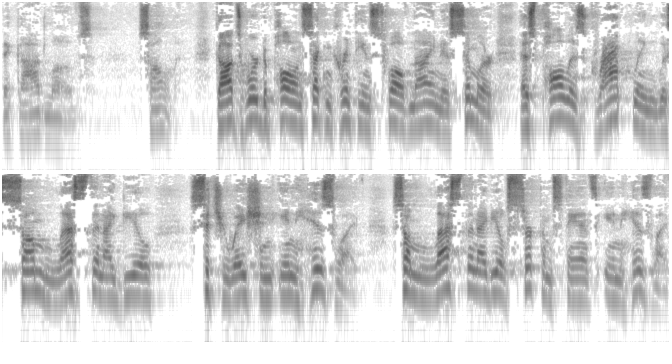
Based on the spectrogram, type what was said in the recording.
that God loves Solomon. God's word to Paul in 2 Corinthians 12 9 is similar as Paul is grappling with some less than ideal situation in his life, some less than ideal circumstance in his life,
